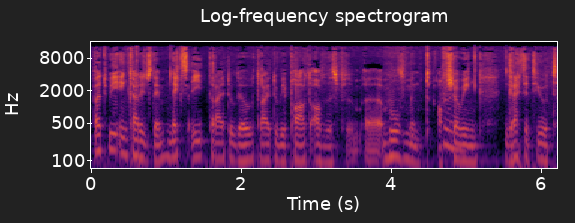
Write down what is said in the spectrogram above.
But we encourage them next Eid, try to go, try to be part of this uh, movement of showing gratitude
